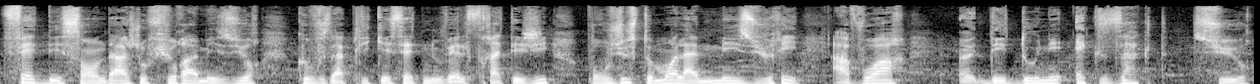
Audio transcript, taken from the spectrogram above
Faites des sondages au fur et à mesure que vous appliquez cette nouvelle stratégie pour justement la mesurer, avoir euh, des données exactes sur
